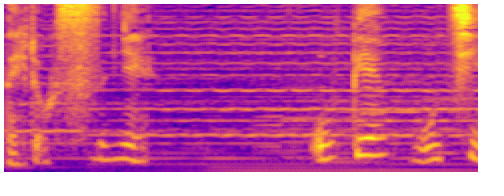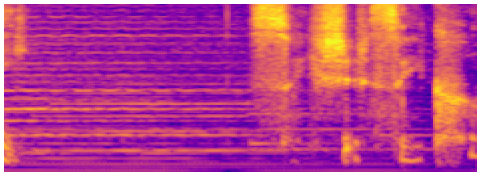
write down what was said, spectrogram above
那种思念，无边无际，随时随刻。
